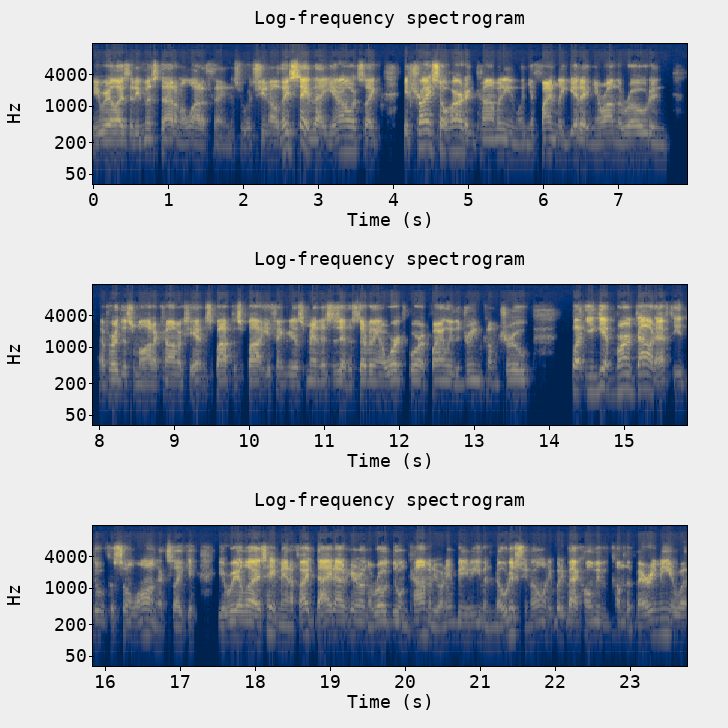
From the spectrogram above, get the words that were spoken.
he realized that he missed out on a lot of things, which, you know, they say that, you know, it's like you try so hard in comedy and when you finally get it and you're on the road and I've heard this from a lot of comics, you hit spot the spot, you think, yes, man, this is it. This is everything I worked for. Finally the dream come true. But you get burnt out after you do it for so long. It's like you, you realize, hey man, if I died out here on the road doing comedy, or anybody even notice, you know, anybody back home even come to bury me or what,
